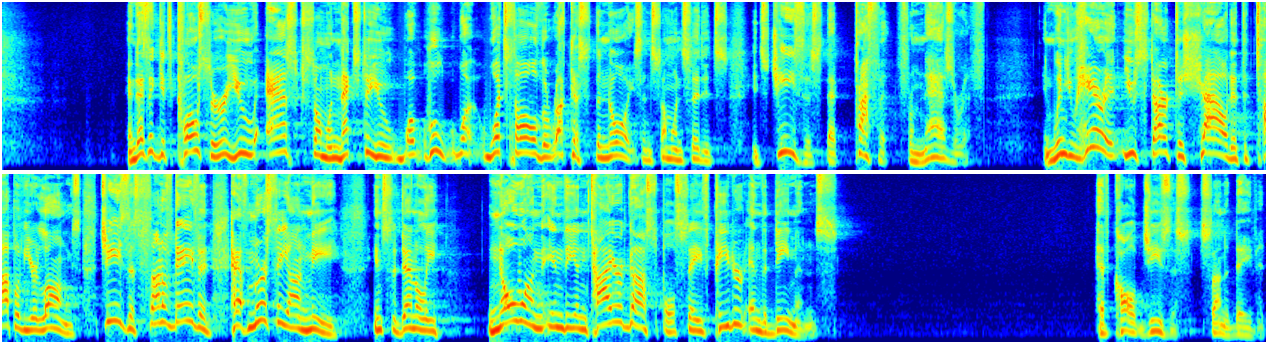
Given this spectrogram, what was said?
And as it gets closer, you ask someone next to you, who, what, what's all the ruckus, the noise? And someone said, it's, it's Jesus, that prophet from Nazareth. And when you hear it, you start to shout at the top of your lungs, Jesus, son of David, have mercy on me. Incidentally, no one in the entire gospel save Peter and the demons have called Jesus son of David.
